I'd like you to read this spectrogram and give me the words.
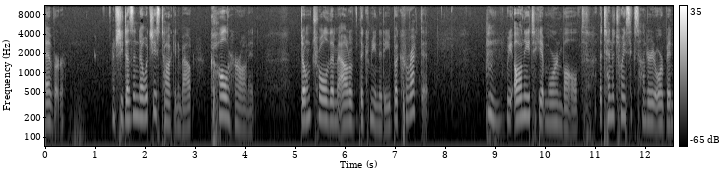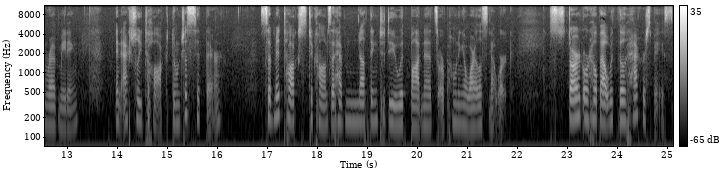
Ever. If she doesn't know what she's talking about, call her on it. Don't troll them out of the community, but correct it. we all need to get more involved. Attend a 2600 or BinRev meeting and actually talk. Don't just sit there. Submit talks to comms that have nothing to do with botnets or pwning a wireless network. Start or help out with the hackerspace.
